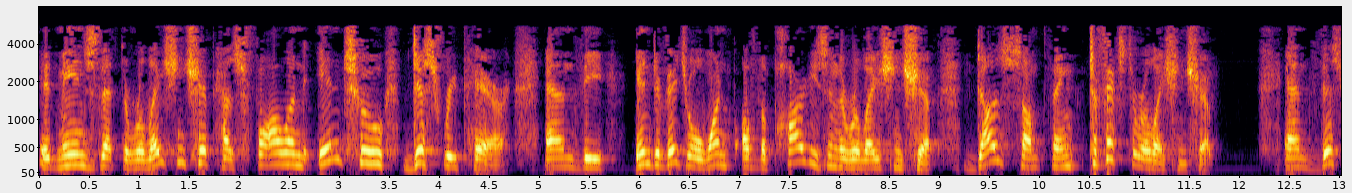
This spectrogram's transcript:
It means that the relationship has fallen into disrepair and the individual, one of the parties in the relationship, does something to fix the relationship. And this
